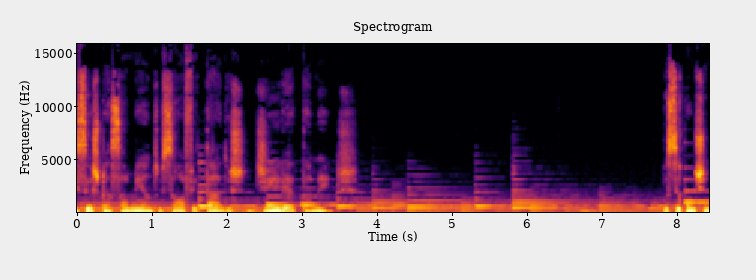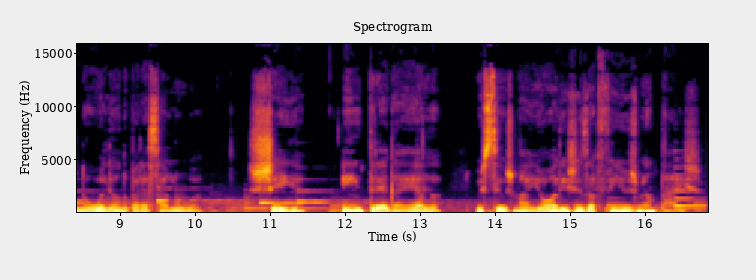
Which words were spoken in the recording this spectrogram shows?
e seus pensamentos são afetados diretamente. Você continua olhando para essa lua cheia e entrega a ela os seus maiores desafios mentais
